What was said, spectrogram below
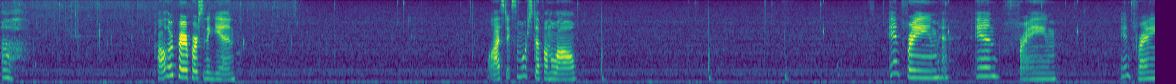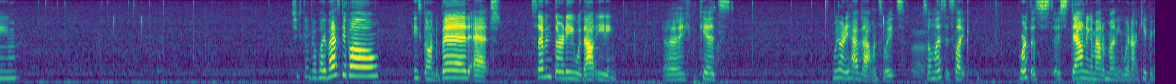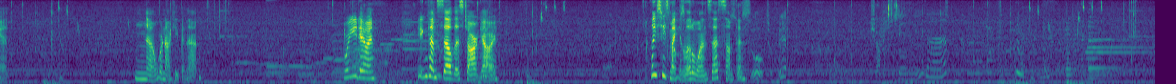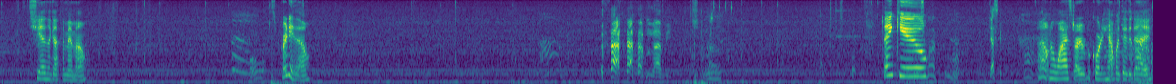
Oh. Call the repair person again. Well, I stick some more stuff on the wall. And frame. And frame. And frame. She's gonna go play basketball. He's gone to bed at 7.30 without eating. Uh, kids. We already have that one, sweets. So unless it's like worth a astounding amount of money, we're not keeping it. No, we're not keeping that. What are you doing? You can come sell this to Art Gallery. At least he's making little ones. That's something. She hasn't got the memo. It's pretty though. Thank you. I don't know why I started recording halfway through the day.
